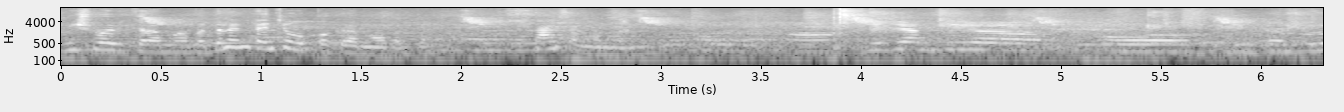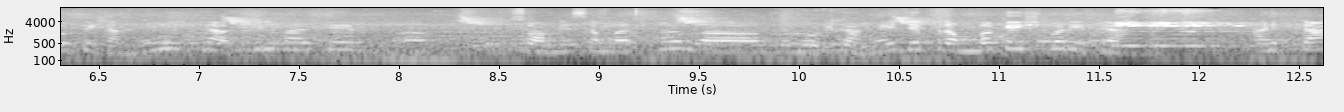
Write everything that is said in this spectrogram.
विश्वविक्रमाबद्दल आणि त्यांच्या उपक्रमाबद्दल. काय सांगा मॅडम? हे जे आमची गुरुपीठ आहे हे अखिल भारतीय स्वामी समर्थ गुरुपीठ आहे जे त्र्यंबकेश्वर इथे आहे. आणि त्या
